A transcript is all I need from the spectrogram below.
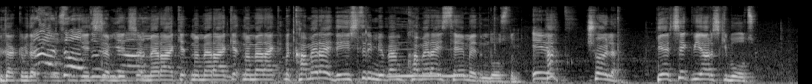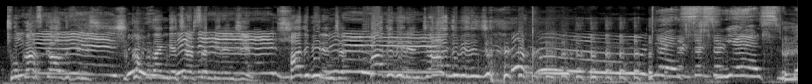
Bir dakika bir dakika Dört dostum geçeceğim ya. geçeceğim merak etme merak etme merak etme kamerayı değiştireyim ya ben bu kamerayı sevmedim dostum. Evet. Hah, şöyle gerçek bir yarış gibi oldu. Çok az kaldı finish. Şu kapıdan geçersen Finish. birinciyim. Hadi birinci. Hadi birinci. Hadi birinci. Yes. Yes be.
